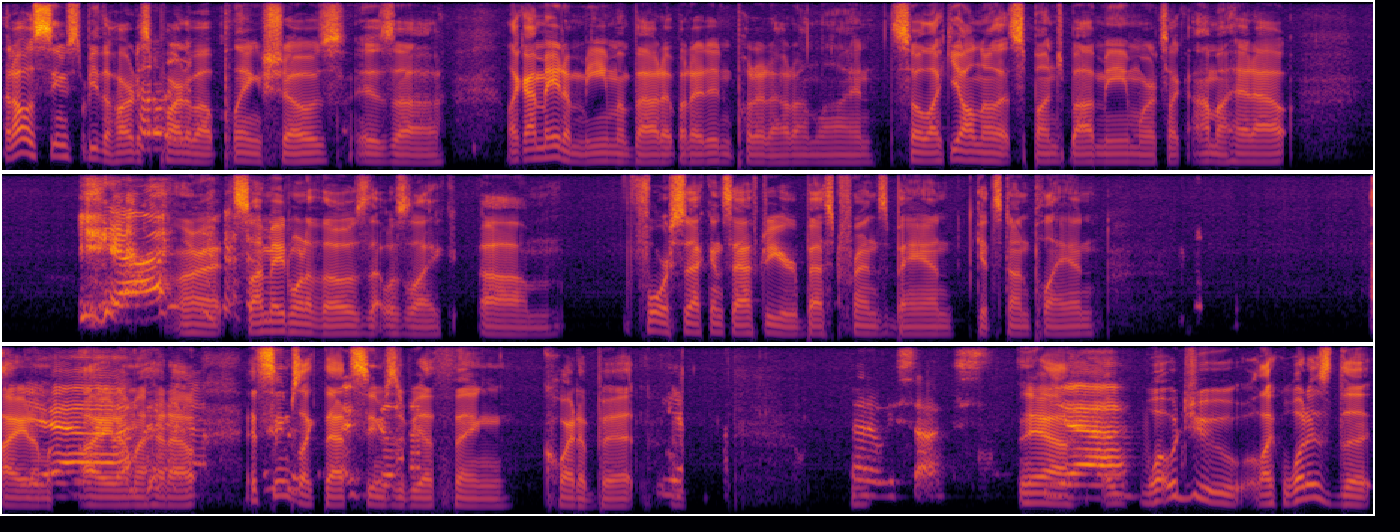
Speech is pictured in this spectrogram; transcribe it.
That always seems to be the hardest part about playing shows is uh like I made a meme about it, but I didn't put it out online. So like y'all know that SpongeBob meme where it's like I'm a head out. yeah. All right, so I made one of those that was like um, four seconds after your best friend's band gets done playing. I ate, 'em- I 'em a head out. It seems like that seems to be a thing quite a bit. Yeah. That always sucks. Yeah. Yeah. Uh, what would you like? What is the?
